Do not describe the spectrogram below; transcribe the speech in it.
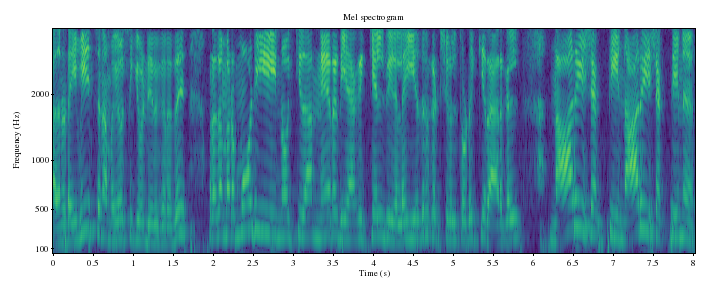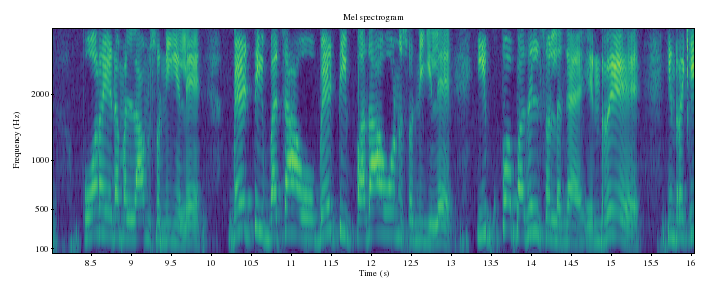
அதனுடைய வீச்சை நம்ம யோசிக்க வேண்டியிருக்கிறது. பிரதமர் மோடியை நோக்கி தான் நேரடியாக கேள்விகளை எதிர்க்கட்சிகள் தொடுக்கிறார்கள். நாரி சக்தி நாரி சக்தின்னு போகிற இடமெல்லாம் சொன்னீங்களே பேட்டி பச்சாவோ பேட்டி பதாவோன்னு சொன்னீங்களே இப்போ பதில் சொல்லுங்க என்று இன்றைக்கு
